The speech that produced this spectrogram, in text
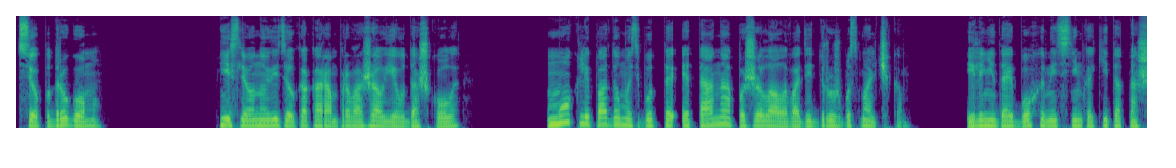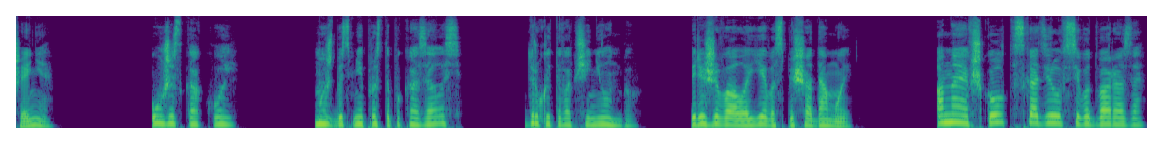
все по-другому. Если он увидел, как Арам провожал его до школы, мог ли подумать, будто это она пожелала водить дружбу с мальчиком? Или, не дай бог, иметь с ним какие-то отношения? Ужас какой! Может быть, мне просто показалось? Вдруг это вообще не он был? Переживала Ева, спеша домой. Она и в школу сходила всего два раза.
